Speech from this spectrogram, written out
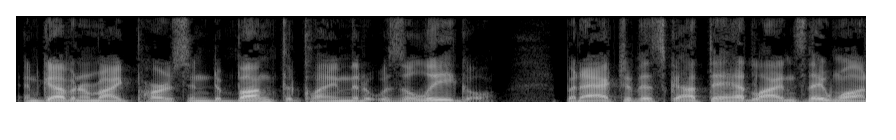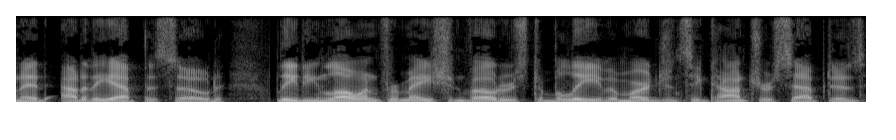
and Governor Mike Parson debunked the claim that it was illegal. But activists got the headlines they wanted out of the episode, leading low information voters to believe emergency contraceptives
